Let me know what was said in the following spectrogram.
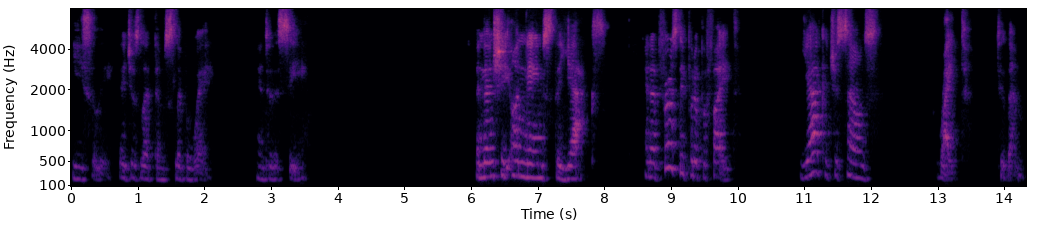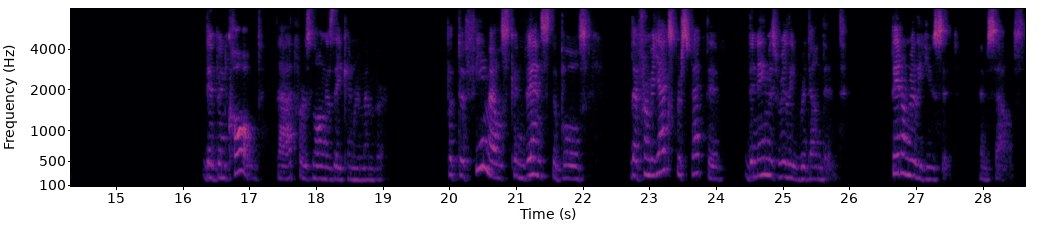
easily. They just let them slip away into the sea. And then she unnames the yaks. And at first they put up a fight. Yak it just sounds right to them. They've been called that for as long as they can remember. But the females convince the bulls that from a yak's perspective, the name is really redundant. They don't really use it themselves.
